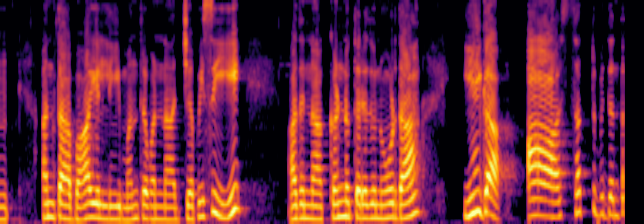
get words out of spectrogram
"ಮ್ಮ್, ಅಂತ ಬಾಯಲ್ಲಿ ಮಂತ್ರವನ್ನು ಜಪಿಸಿ ಅದನ್ನ ಕಣ್ಣು ತೆರೆದು ನೋಡ್ದ? ಈಗ ಆ ಸತ್ತು ಬಿದ್ದಂಥ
